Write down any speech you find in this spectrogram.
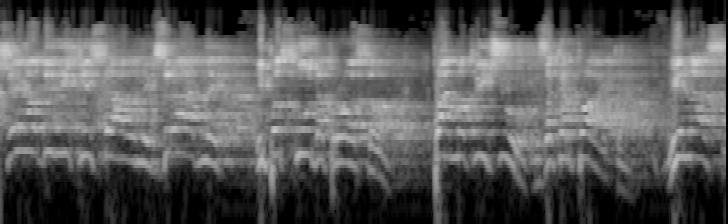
Ще, один їхній ставленик, зрадник і паскуда просто. Пан Матвійчук, Закарпаття. Він нас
